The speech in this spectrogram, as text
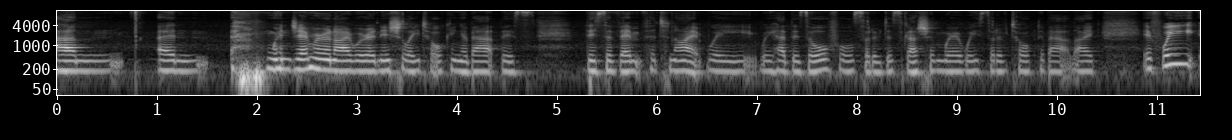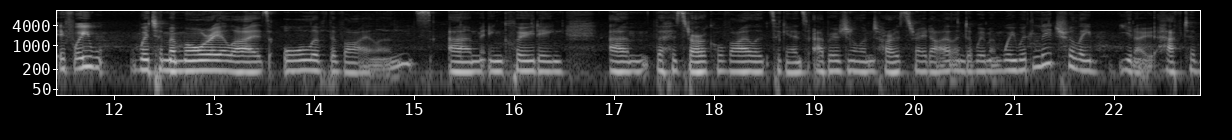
Um, and when Gemma and I were initially talking about this this event for tonight, we we had this awful sort of discussion where we sort of talked about like if we if we were to memorialise all of the violence, um, including um, the historical violence against Aboriginal and Torres Strait Islander women, we would literally, you know, have to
